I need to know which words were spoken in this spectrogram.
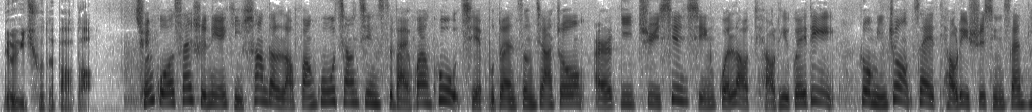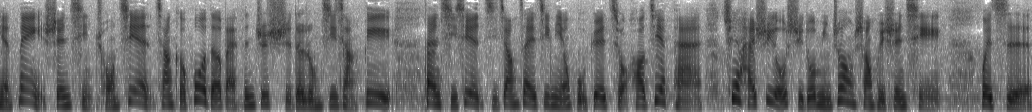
刘玉秋的报道。全国三十年以上的老房屋将近四百万户，且不断增加中。而依据现行管老条例规定，若民众在条例施行三年内申请重建，将可获得百分之十的容积奖励。但期限即将在今年五月九号届满，却还是有许多民众尚未申请。为此，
